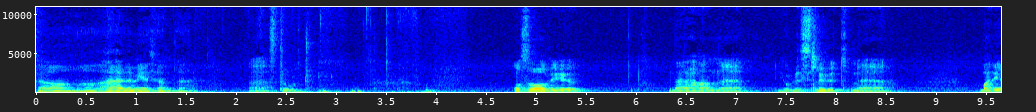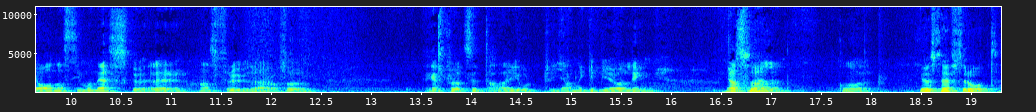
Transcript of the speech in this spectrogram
Ja, ja, nej det minns jag inte. Ja, stort. Och så har vi ju när han eh, gjorde slut med Mariana Simonescu, eller hans fru där. Och så helt plötsligt hade han gjort Jannike Björling. Jaså? Smällen. Kommer du ihåg det? Just efteråt.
